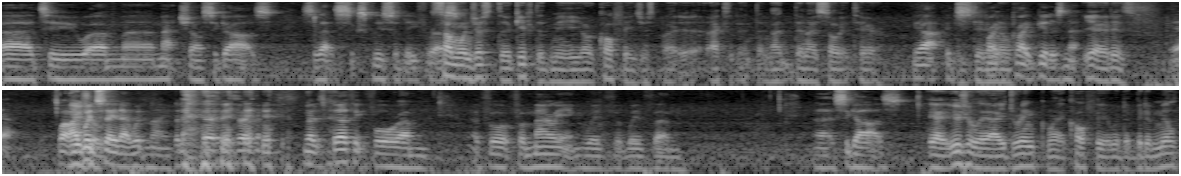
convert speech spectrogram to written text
uh, to um, uh, match our cigars. So that's exclusively for us. Someone just uh, gifted me your coffee just by uh, accident, and I, then I saw it here. Yeah, it's quite know. quite good, isn't it? Yeah, it is. Yeah. Well, I would say that, wouldn't I? But it's perfect. for, but it's perfect for um, for for marrying with with um, uh, cigars. Yeah, usually I drink my coffee with a bit of milk,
